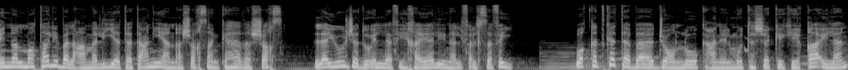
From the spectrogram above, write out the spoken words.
إن المطالب العملية تعني أن شخصا كهذا الشخص لا يوجد إلا في خيالنا الفلسفي. وقد كتب جون لوك عن المتشكك قائلا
